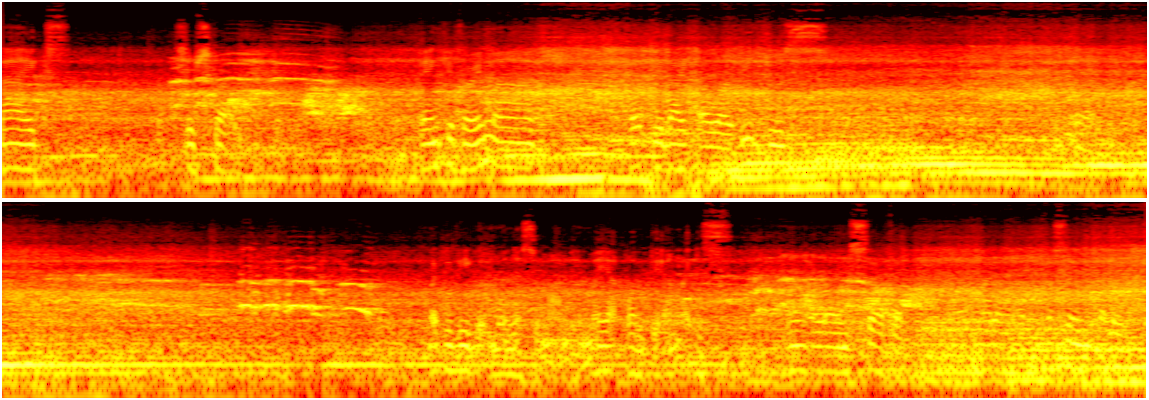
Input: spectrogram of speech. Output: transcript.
likes subscribe. Thank you very much. Hope you like our videos. Ayan. maliligo muna si mami. Maya konti ang alis. Mga around 7 para kasi pala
